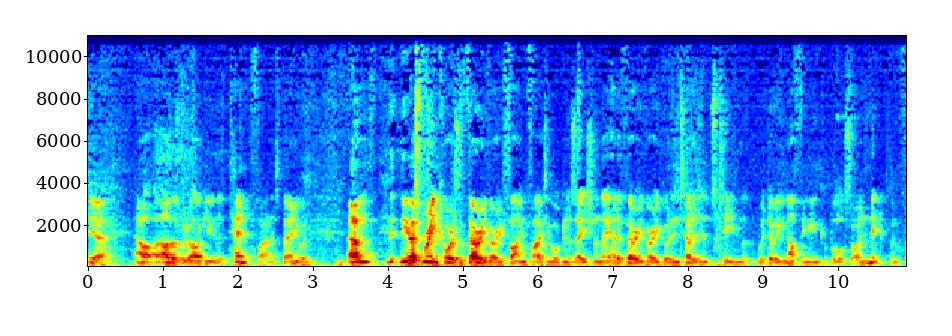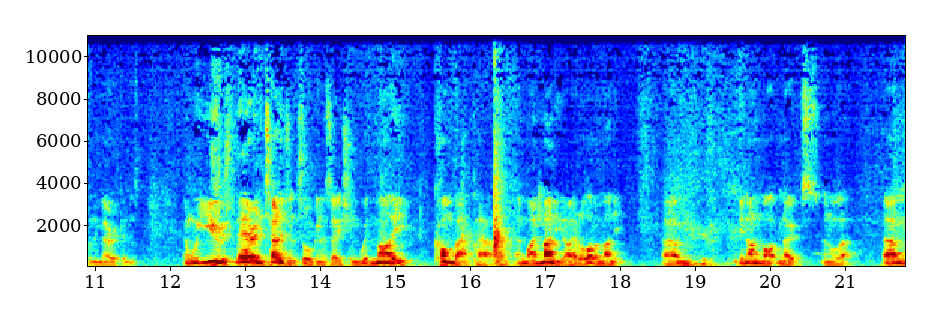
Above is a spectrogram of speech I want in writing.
yeah. Others would argue the tenth finest, but anyway. Um, the, the, US Marine Corps is a very, very fine fighting organisation, and they had a very, very good intelligence team that were doing nothing in Kabul, so I nicked them from the Americans and we used their intelligence organisation with my combat power and my money. I had a lot of money um, in unmarked notes and all that, um,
